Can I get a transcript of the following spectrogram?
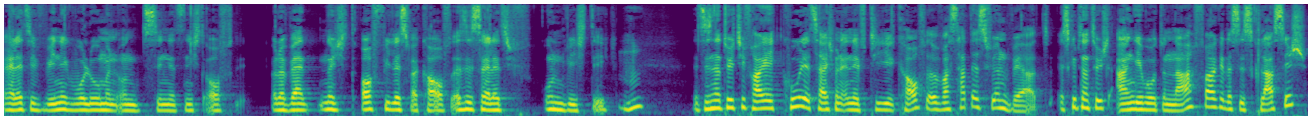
relativ wenig Volumen und sind jetzt nicht oft oder werden nicht oft vieles verkauft. Es ist relativ unwichtig. Mhm. Jetzt ist natürlich die Frage, cool, jetzt habe ich mein NFT gekauft, aber was hat das für einen Wert? Es gibt natürlich Angebot und Nachfrage, das ist klassisch,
